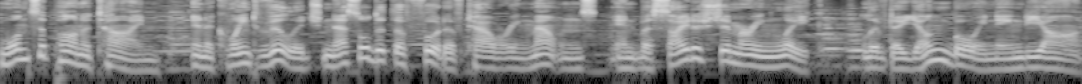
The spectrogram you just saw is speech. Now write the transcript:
Once upon a time, in a quaint village nestled at the foot of towering mountains and beside a shimmering lake, lived a young boy named Jan.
